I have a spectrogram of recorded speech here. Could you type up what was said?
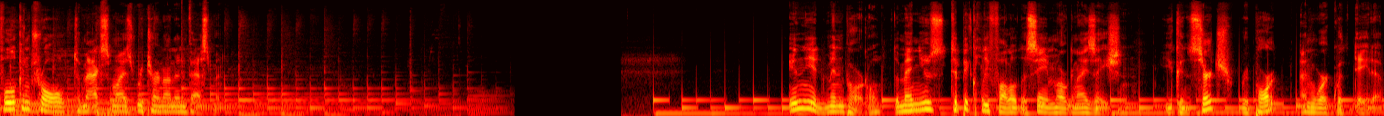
Full control to maximize return on investment. In the admin portal, the menus typically follow the same organization. You can search, report, and work with data.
